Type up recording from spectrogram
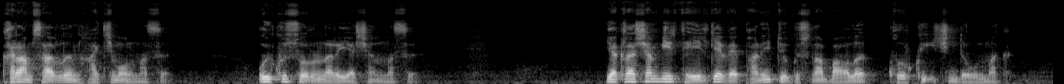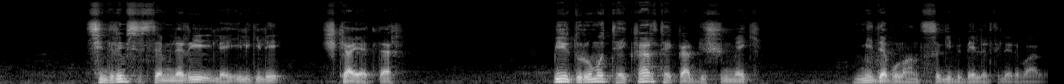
Karamsarlığın hakim olması. Uyku sorunları yaşanması. Yaklaşan bir tehlike ve panik duygusuna bağlı korku içinde olmak. Sindirim sistemleri ile ilgili şikayetler. Bir durumu tekrar tekrar düşünmek, mide bulantısı gibi belirtileri vardır.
